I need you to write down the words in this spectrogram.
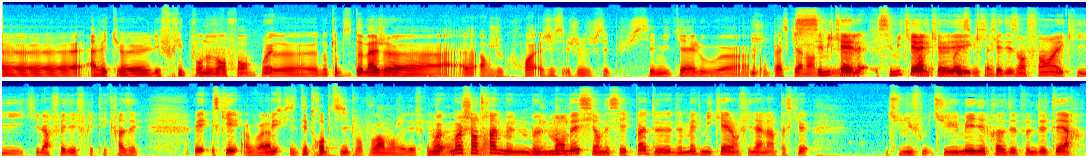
euh, avec euh, les frites pour nos enfants. Ouais. Euh, donc un petit hommage. alors je crois, je sais, je, je sais plus si c'est Michael ou, ou Pascal. hein, C'est Michael, c'est Michael qui a, Ouais, c'est qui- Mickaël. qui a des enfants et qui, qui leur fait des frites écrasées. Mais ce qui est, Voilà, mais parce qu'ils étaient trop petits pour pouvoir manger des frites. moi, moi, je suis en train de me, me demander si on n'essaie pas de, de mettre Michael en finale, hein, parce que tu lui, tu lui mets une épreuve de pommes de terre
